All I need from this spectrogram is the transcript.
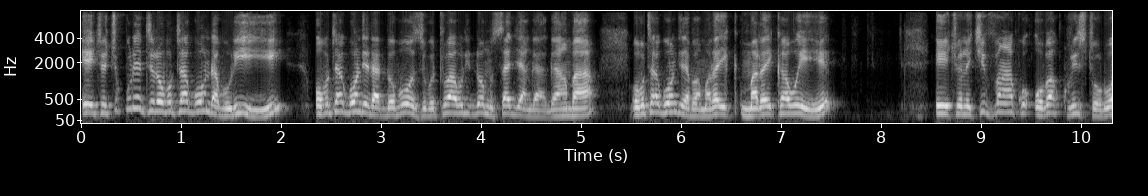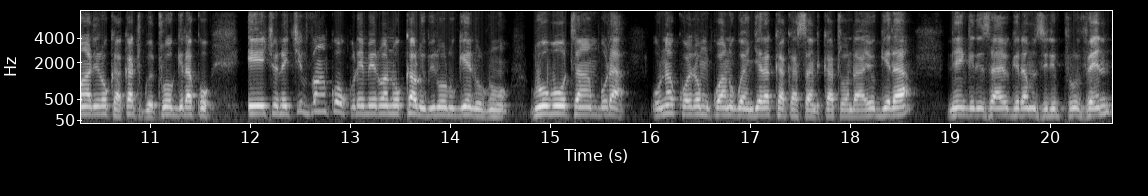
ekyo kikuleetera obutagonda buli obutagondera ddoboozi bwe twawulidde omusajja ng'agamba obutagondera bamalayika we ekyo nekivaako oba kristo olwaleero kakati gwe twogerako ekyo nekivaako okulemerwa n'okukalubira olugendo luno lwoba otambula. Olunaku olero mukwano gwange njala kakasa nti katonda ayogera n'engeri zayogeramu ziri proven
